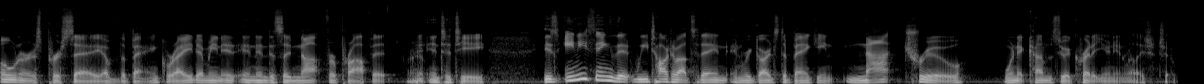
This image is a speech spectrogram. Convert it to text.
owners per se of the bank, right? I mean, it, and it is a not-for-profit entity. Is anything that we talked about today in, in regards to banking not true when it comes to a credit union relationship?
